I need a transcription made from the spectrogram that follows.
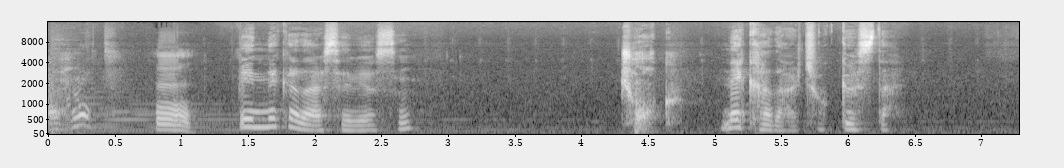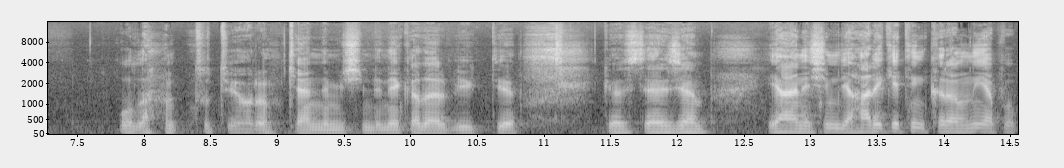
Ahmet. Beni ne kadar seviyorsun? Çok. Ne kadar çok göster. Ulan tutuyorum kendimi şimdi ne kadar büyük diyor. Göstereceğim. Yani şimdi hareketin kralını yapıp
